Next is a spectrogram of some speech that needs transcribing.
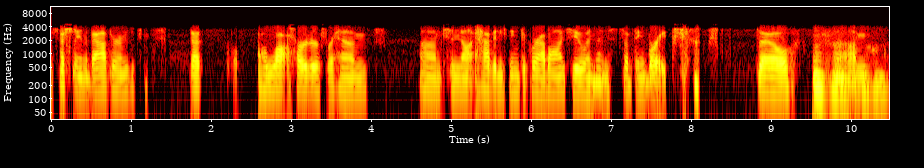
especially in the bathrooms, that's a lot harder for him um, to not have anything to grab onto, and then something breaks. so Mhm, um, mhm.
